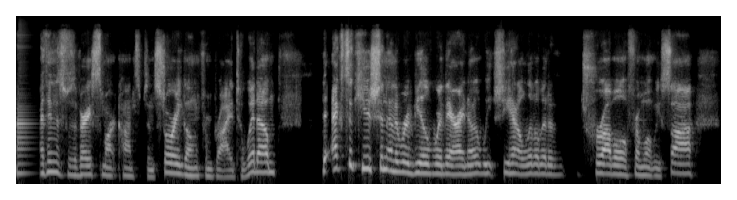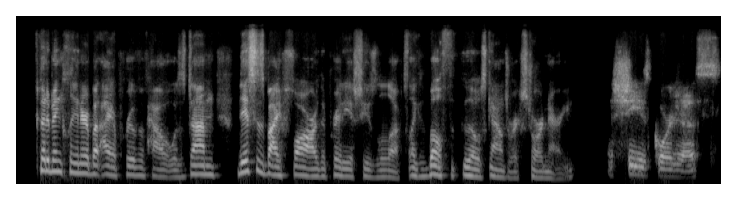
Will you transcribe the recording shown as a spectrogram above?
I think this was a very smart concept and story going from bride to widow. The execution and the reveal were there. I know we, she had a little bit of trouble from what we saw. Could have been cleaner, but I approve of how it was done. This is by far the prettiest she's looked. Like both those gowns were extraordinary. She's gorgeous.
